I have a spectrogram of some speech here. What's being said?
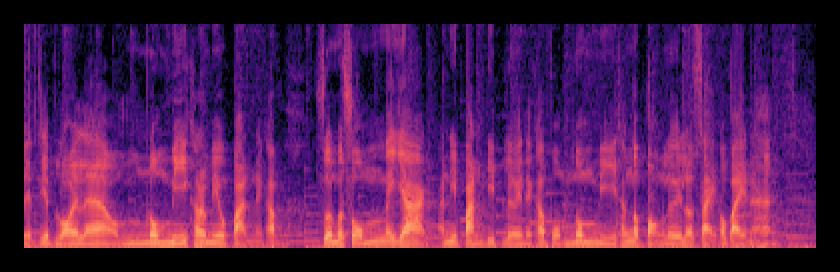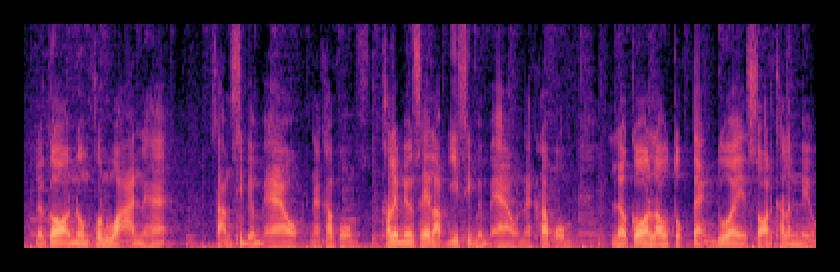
สร็จเรียบร้อยแล้ว นมหมีคาราเมลปั่นนะครับ ส่วนผสมไม่ยากอันนี้ปั่นดิบเลยนะครับ ผมนมหมีทั้งกระป๋องเลยเราใส่เข้าไปนะฮะแล้วก็นมข้นหวานนะฮะ30 ml นะครับผมคาราเมลไซรัป20 ml นะครับผมแล้วก็เราตกแต่งด้วยซอสคาราเมล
